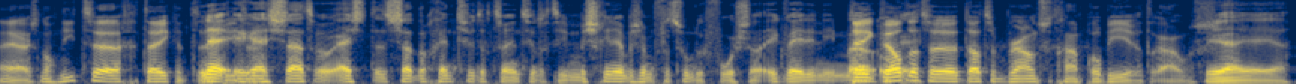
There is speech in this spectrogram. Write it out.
Nou ja, hij is nog niet uh, getekend. Uh, nee, Pieter. hij staat, er, hij staat nog geen 2022 team. Misschien hebben ze een fatsoenlijk voorstel. Ik weet het niet. Ik denk wel dat, uh, dat de Browns het gaan proberen trouwens. Ja, ja, ja.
